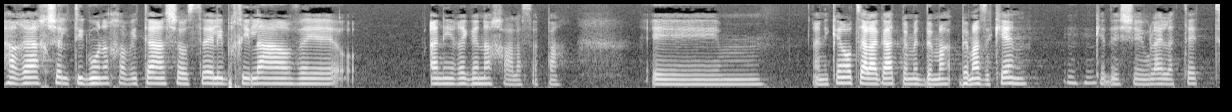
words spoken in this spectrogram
הריח של טיגון החביתה שעושה לי בחילה ואני רגע נחה על הספה. אה, אני כן רוצה לגעת באמת במה, במה זה כן, מהמם. כדי שאולי לתת,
